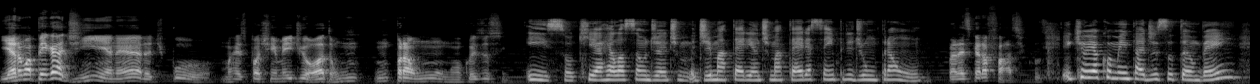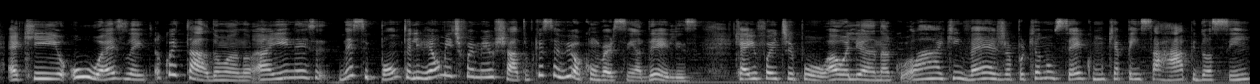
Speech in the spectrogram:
E era uma pegadinha, né? Era tipo uma respostinha meio idiota, um, um pra um, uma coisa assim. Isso. Que a relação de, anti... de matéria e antimatéria é sempre de um pra um. Parece que era fácil, inclusive. E que eu ia comentar disso também é que o Wesley, coitado, mano, aí nesse, nesse ponto ele realmente foi meio chato. Porque você viu a conversinha deles? Que aí foi tipo, a Oliana, ai, que inveja, porque eu não sei como que é pensar rápido assim.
